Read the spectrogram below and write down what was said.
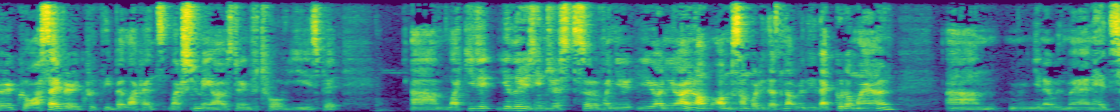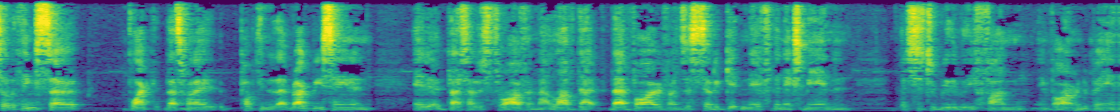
very cool. I say very quickly, but like it's like swimming, I was doing for twelve years, but. Um, like you, you lose interest sort of when you you're on your own. I'm, I'm somebody that's not really that good on my own, um, you know, with my own head sort of thing. So, like that's when I popped into that rugby scene, and it, that's I just thrived and I love that that vibe. Everyone's just sort of getting there for the next man, and it's just a really really fun environment to be in.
